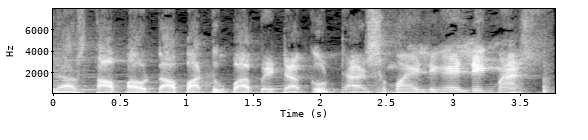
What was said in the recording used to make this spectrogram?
Wiras tapa utapa tupa beda kuda. Smiling eling mas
